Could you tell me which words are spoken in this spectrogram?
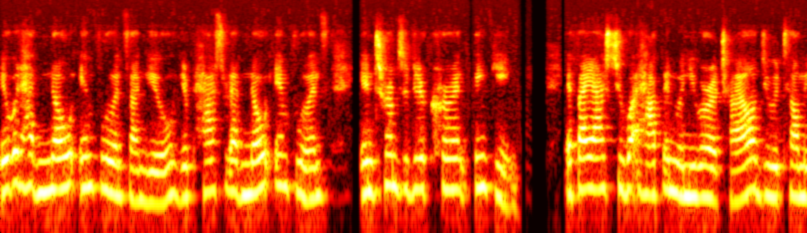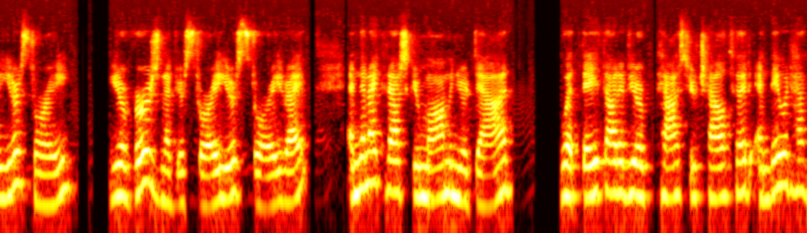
it would have no influence on you. Your past would have no influence in terms of your current thinking. If I asked you what happened when you were a child, you would tell me your story, your version of your story, your story, right? And then I could ask your mom and your dad what they thought of your past, your childhood, and they would have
